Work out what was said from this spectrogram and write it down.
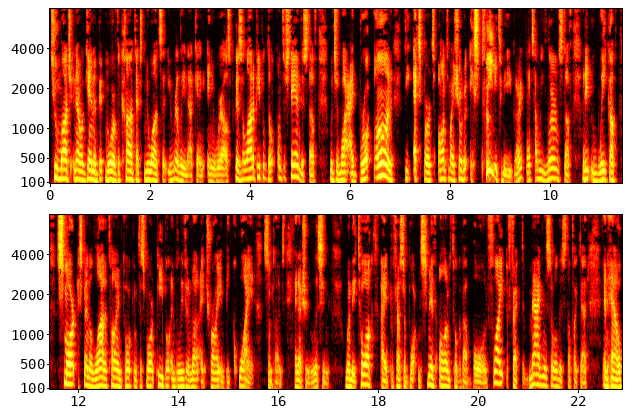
too much. And now, again, a bit more of the context nuance that you're really not getting anywhere else because a lot of people don't understand this stuff, which is why I brought on the experts onto my show to explain it to me, right? That's how we learn stuff. I didn't wake up smart. I spend a lot of time talking to smart people, and believe it or not, I try and be quiet sometimes and actually listen when they talk. I had Professor Barton Smith on to talk about ball and flight, effective Magnus, all this stuff like that, and how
